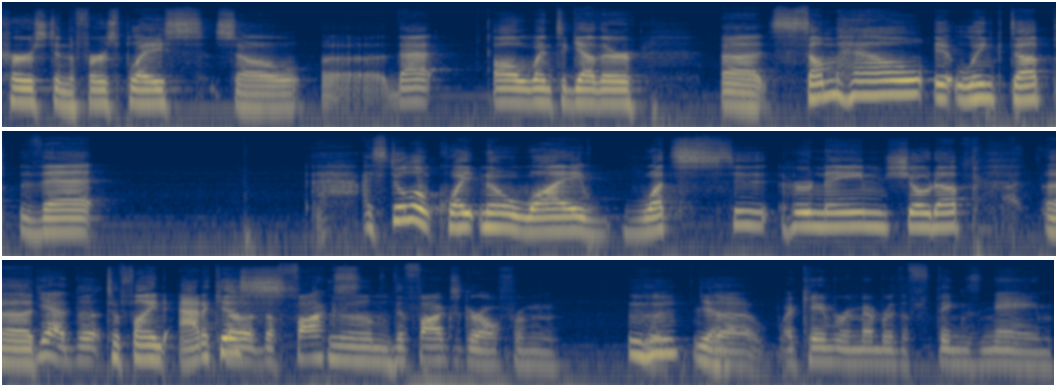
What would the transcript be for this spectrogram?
cursed in the first place. So uh, that all went together. Uh, somehow it linked up that I still don't quite know why what's hi- her name showed up uh, Yeah, the to find Atticus. the fox Um, the fox girl from the, mhm, yeah. the I can't even remember the thing's name.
